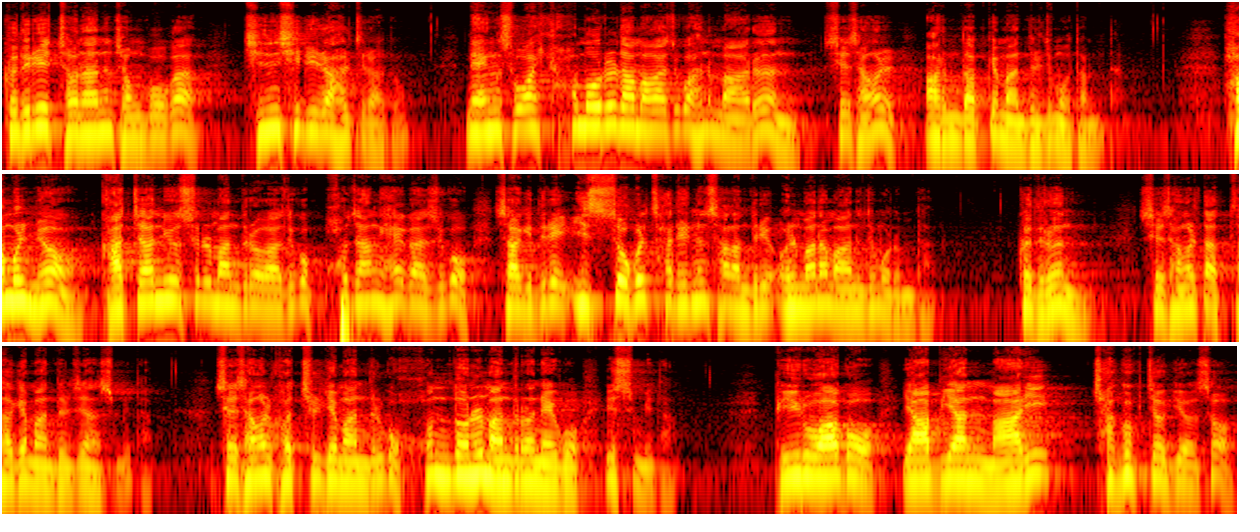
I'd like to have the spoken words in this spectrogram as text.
그들이 전하는 정보가 진실이라 할지라도 냉소와 혐오를 담아 가지고 하는 말은 세상을 아름답게 만들지 못합니다. 하물며 가짜 뉴스를 만들어 가지고 포장해 가지고 자기들의 입속을 차리는 사람들이 얼마나 많은지 모릅니다. 그들은 세상을 따뜻하게 만들지 않습니다. 세상을 거칠게 만들고 혼돈을 만들어내고 있습니다. 비루하고 야비한 말이 자극적이어서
